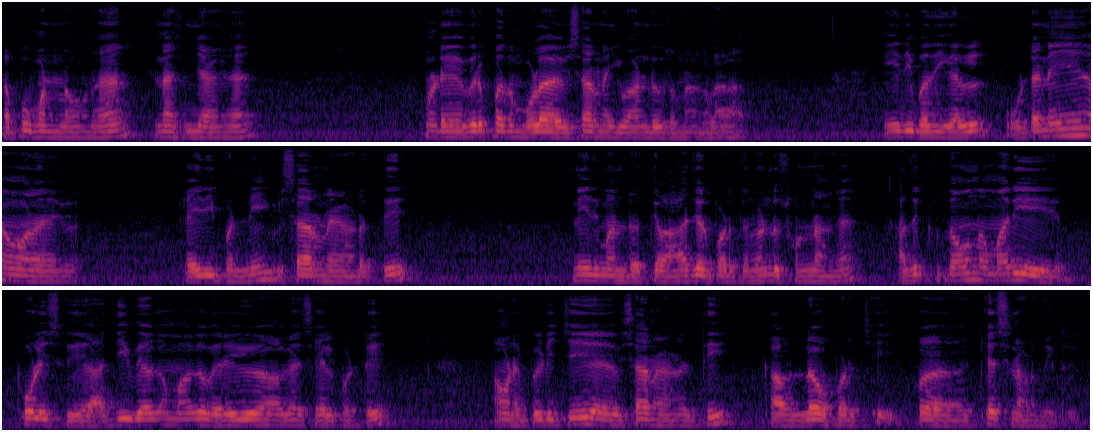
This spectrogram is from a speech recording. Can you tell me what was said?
தப்பு பண்ணவனை என்ன செஞ்சாங்க? உன்னுடைய விருப்பதம் போல் விசாரணைக்கு வாண்டு சொன்னாங்களா? நீதிபதிகள் உடனே அவனை கைது பண்ணி விசாரணை நடத்தி நீதிமன்றத்தில் ஆஜர்படுத்தணும்னு சொன்னாங்க. அதுக்கு தகுந்த மாதிரி போலீஸ் அதிவேகமாக விரைவாக செயல்பட்டு அவனை பிடித்து விசாரணை நடத்தி காவலில் ஒப்படைச்சி இப்போ கேஸ் நடந்துகிட்ருக்கு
